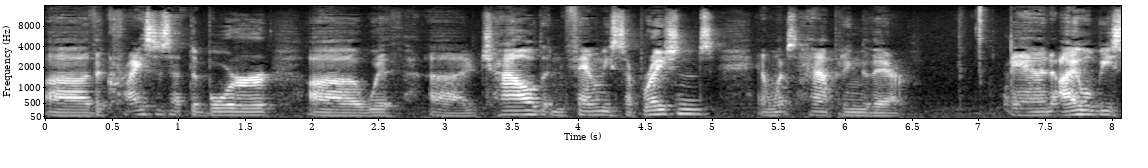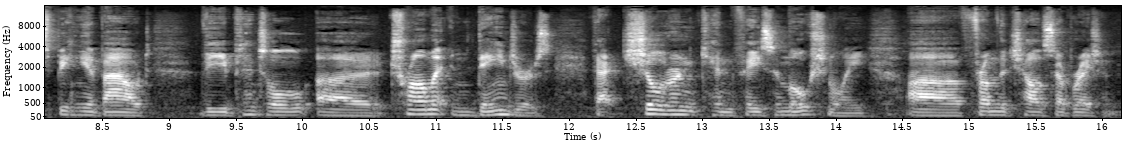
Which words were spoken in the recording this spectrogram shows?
uh, the crisis at the border uh, with uh, child and family separations and what's happening there. And I will be speaking about the potential uh, trauma and dangers that children can face emotionally uh, from the child separation.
